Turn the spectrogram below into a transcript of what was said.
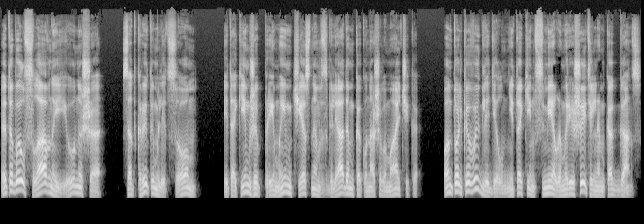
Это был славный юноша с открытым лицом, и таким же прямым, честным взглядом, как у нашего мальчика. Он только выглядел не таким смелым и решительным, как Ганс.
